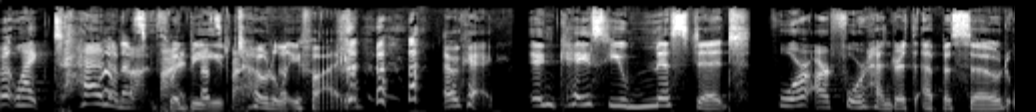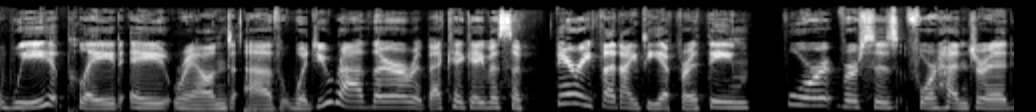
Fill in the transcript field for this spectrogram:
But like 10 a month fine. would be fine. totally fine. okay. In case you missed it, for our 400th episode, we played a round of Would You Rather. Rebekah gave us a very fun idea for a theme 4 versus 400.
